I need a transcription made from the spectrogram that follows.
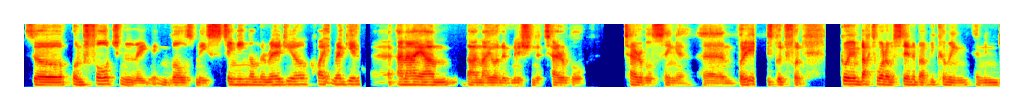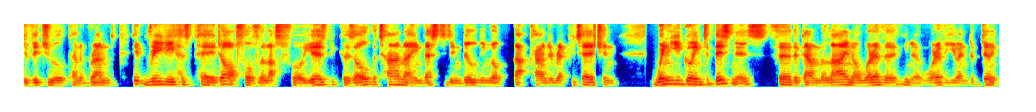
So unfortunately, it involves me singing on the radio quite regularly, uh, and I am, by my own admission, a terrible, terrible singer. Um, but it is good fun. Going back to what I was saying about becoming an individual kind of brand, it really has paid off over the last four years because all the time I invested in building up that kind of reputation when you go into business further down the line or wherever you know wherever you end up doing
